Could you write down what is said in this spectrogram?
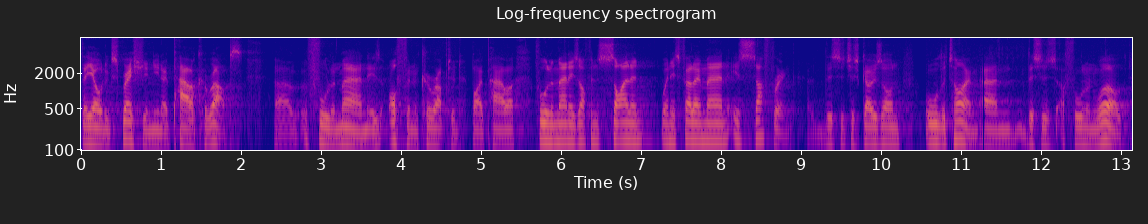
the old expression, you know, power corrupts. Uh, fallen man is often corrupted by power. Fallen man is often silent when his fellow man is suffering. This just goes on all the time, and this is a fallen world.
